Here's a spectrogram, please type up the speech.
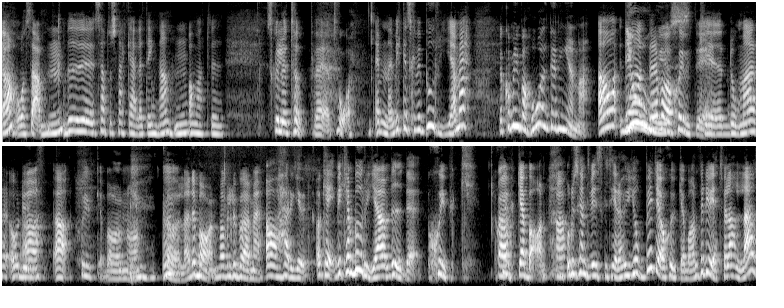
Ja. Mm. Åsa. Vi satt och snackade lite innan om att vi skulle ta upp eh, två ämnen. Vilken ska vi börja med? Jag kommer ju bara ihåg den ena. Ja, det Jo, andra var det. sjukdomar. Och du, Ja. ja. Sjuka barn och curlade barn. Vad vill du börja med? Ja, herregud. Okej, vi kan börja vid eh, sjuk, Ja. sjuka barn. Ja. Och då ska inte vi diskutera hur jobbigt det är att ha sjuka barn. För det vet väl alla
